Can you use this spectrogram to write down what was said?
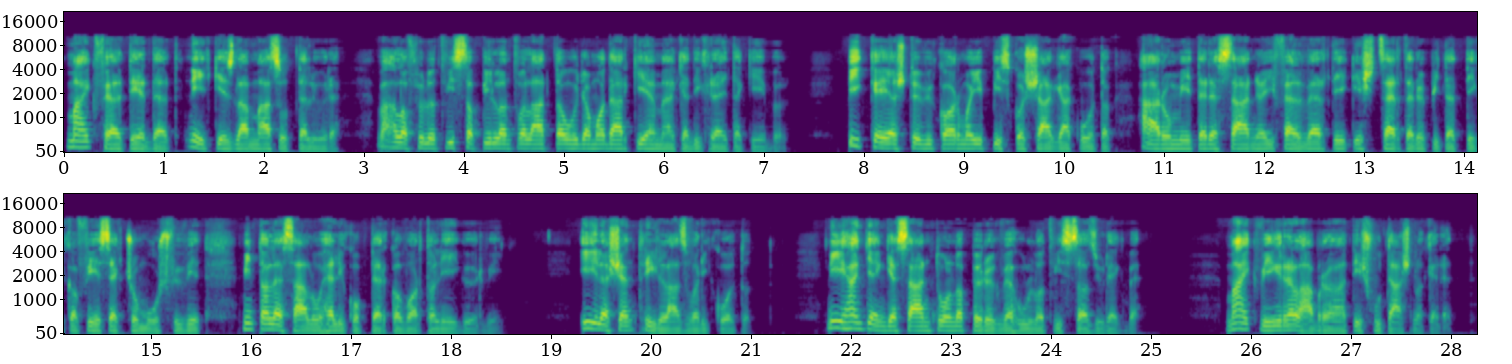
Mike feltérdelt, négy kézlám mászott előre. Válla fölött visszapillantva látta, hogy a madár kiemelkedik rejtekéből. Pikkelyes tövű karmai piszkos sárgák voltak, három méteres szárnyai felverték és certeröpítették a fészek csomós füvét, mint a leszálló helikopter kavarta légörvény. Élesen trillázva rikoltott. Néhány gyenge szárnytolna pörögve hullott vissza az üregbe. Mike végre lábra állt és futásnak eredt.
